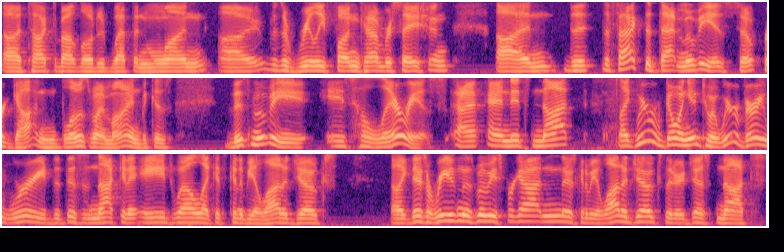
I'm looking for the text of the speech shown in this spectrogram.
uh, talked about Loaded Weapon One. Uh, it was a really fun conversation, uh, and the the fact that that movie is so forgotten blows my mind because this movie is hilarious, uh, and it's not like we were going into it. We were very worried that this is not going to age well. Like it's going to be a lot of jokes. Like there's a reason this movie's forgotten. There's going to be a lot of jokes that are just not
